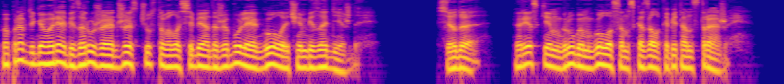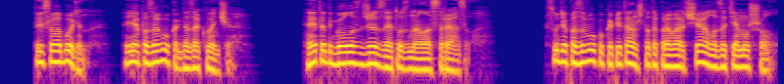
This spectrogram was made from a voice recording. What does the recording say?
По правде говоря, без оружия Джесс чувствовала себя даже более голой, чем без одежды. «Сюда!» – резким, грубым голосом сказал капитан стражи. «Ты свободен. Я позову, когда закончу». Этот голос Джезет узнала сразу. Судя по звуку, капитан что-то проворчал, а затем ушел.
